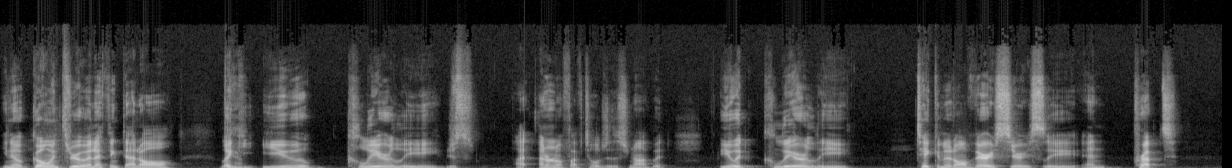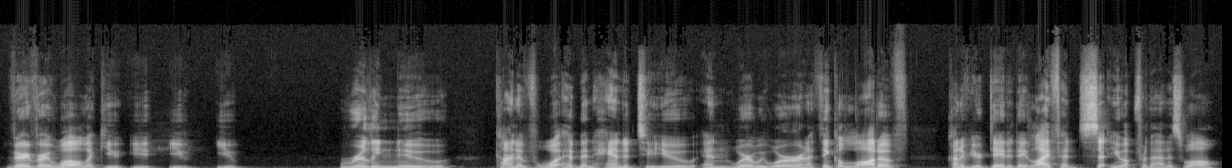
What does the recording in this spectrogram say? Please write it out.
you know, going through and I think that all like Yeah. you clearly just I, I don't know if I've told you this or not, but you had clearly taken it all very seriously and prepped very very well. Like you you you you really knew kind of what had been handed to you and where we were, and I think a lot of kind of your day to day life had set you up for that as well.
